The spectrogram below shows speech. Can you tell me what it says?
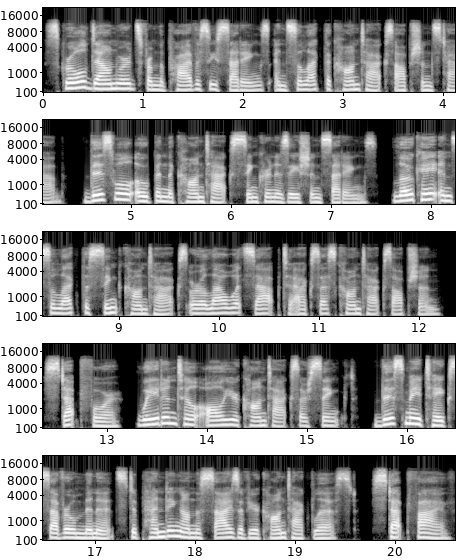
Scroll downwards from the Privacy settings and select the Contacts Options tab. This will open the contacts synchronization settings. Locate and select the sync contacts or allow WhatsApp to access contacts option. Step 4. Wait until all your contacts are synced. This may take several minutes depending on the size of your contact list. Step 5.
